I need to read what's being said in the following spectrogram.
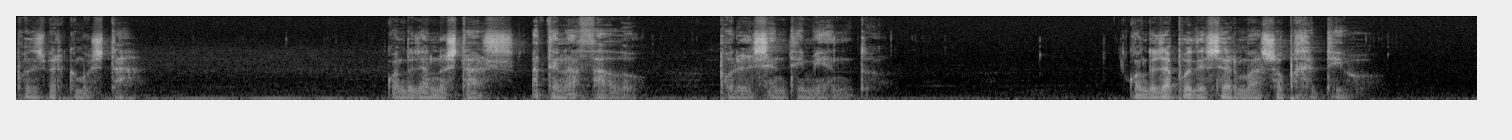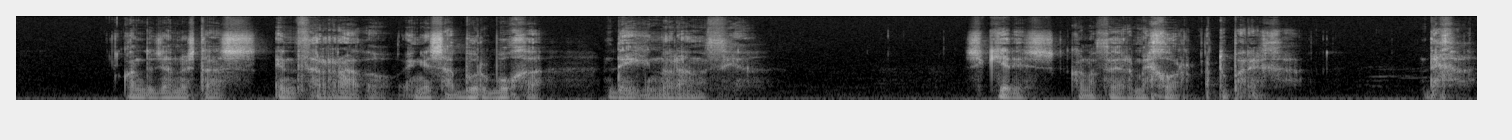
Puedes ver cómo está cuando ya no estás atenazado por el sentimiento. Cuando ya puedes ser más objetivo. Cuando ya no estás encerrado en esa burbuja de ignorancia. Si quieres conocer mejor a tu pareja, déjala.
